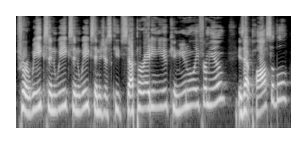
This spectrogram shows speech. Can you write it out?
for weeks and weeks and weeks and it just keeps separating you communally from Him? Is that possible?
